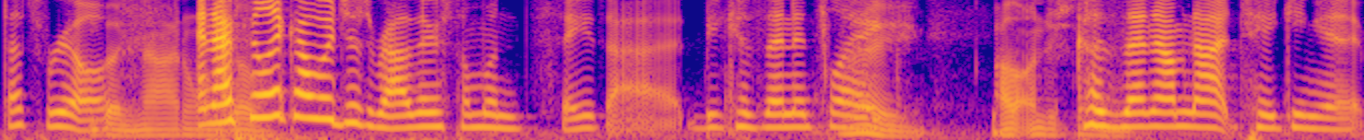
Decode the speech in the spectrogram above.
that's real. like, nah, I don't. And I go. feel like I would just rather someone say that because then it's like. Right. I'll understand. Because then I'm not taking it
